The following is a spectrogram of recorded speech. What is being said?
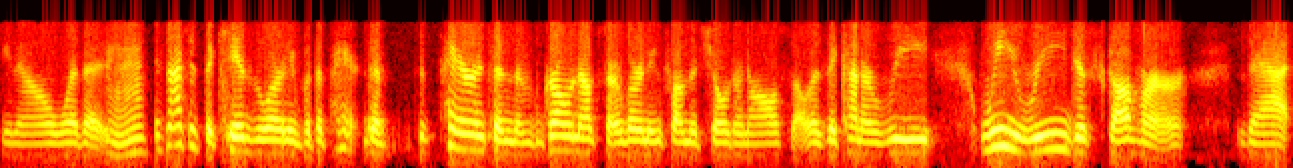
You know, where the Mhm. it's not just the kids learning, but the par- the, the parents and the grown ups are learning from the children also as they kind of re we rediscover that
